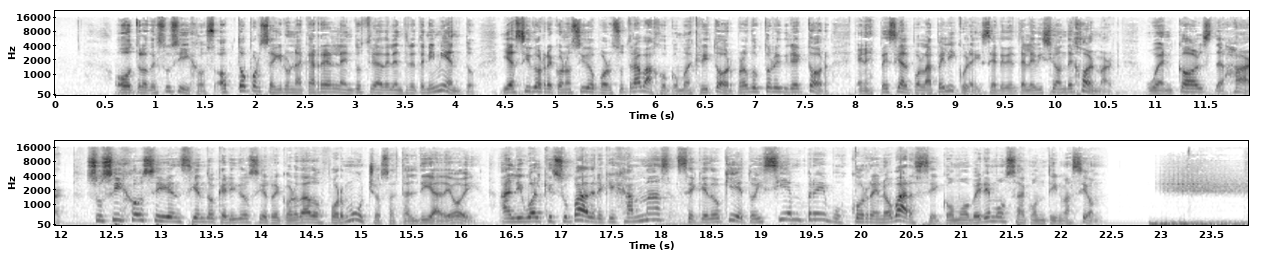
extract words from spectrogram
Otro de sus hijos optó por seguir una carrera en la industria del entretenimiento y ha sido reconocido por su trabajo como escritor, productor y director, en especial por la película y serie de televisión de Hallmark, When Calls the Heart. Sus hijos siguen siendo queridos y recordados por muchos hasta el día de hoy, al igual que su padre que jamás se quedó quieto y siempre buscó renovarse, como veremos a continuación.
